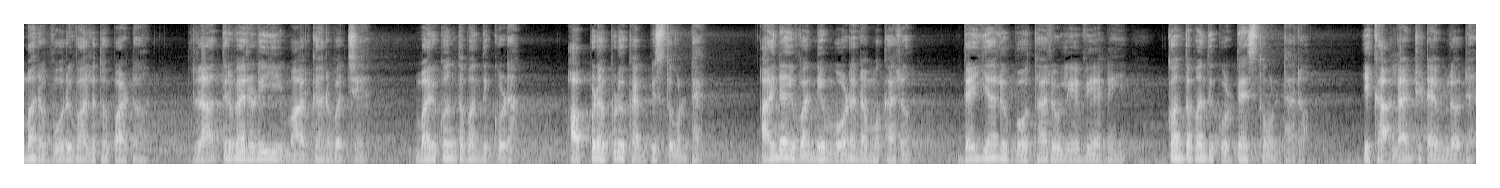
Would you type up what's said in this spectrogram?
మన ఊరి వాళ్ళతో పాటు రాత్రివేళడు ఈ మార్గాన వచ్చే మరికొంతమంది కూడా అప్పుడప్పుడు కనిపిస్తూ ఉంటాయి. అయినా ఇవన్నీ మూఢనమ్మకాలు దెయ్యాలు భూతాలు లేవి అని కొంతమంది కొట్టేస్తూ ఉంటారు. ఇక అలాంటి టైంలోనే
